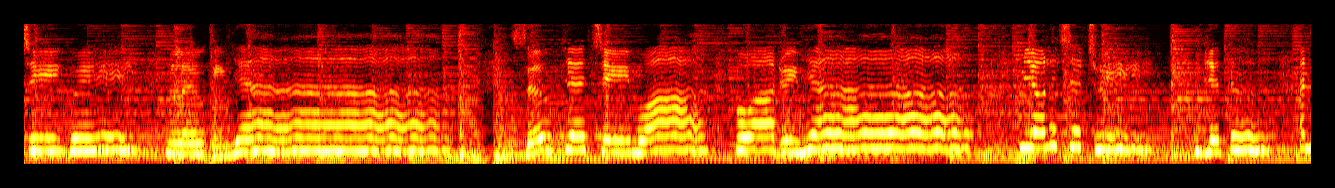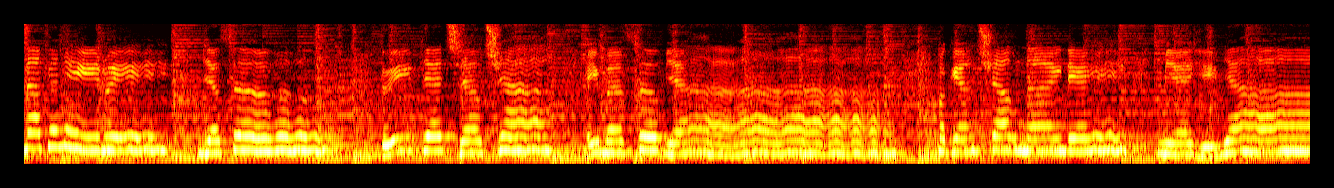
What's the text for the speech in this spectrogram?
ချီခွေနှလုံးအိမ်များစုပ်ပြတ်ချီမွာဘွားတွေများမျောလက်ချက်တွေပြတ်သုံးအနာဂတ်နေ့တွေပြောက်ဆုံးသွေးပြတ်ချောက်ချအိမ်မဆုပ်များမကန်ချောင်းနိုင်တဲ့မျက်ရည်များ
